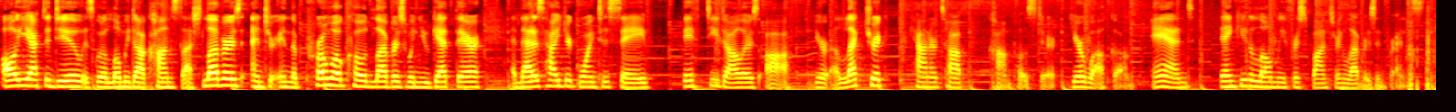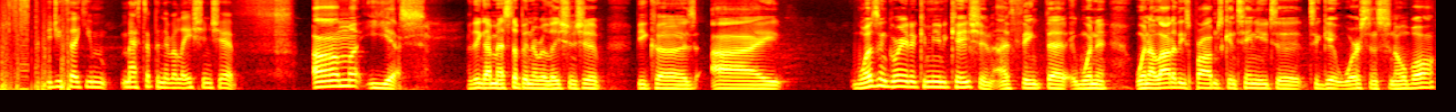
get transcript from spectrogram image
All you have to do is go to lomi.com slash lovers, enter in the promo code lovers when you get there, and that is how you're going to save $50 off your electric countertop composter. You're welcome. And thank you to Lomi for sponsoring Lovers and Friends. Did you feel like you messed up in the relationship? Um, yes. I think I messed up in the relationship because I wasn't great at communication. I think that when when a lot of these problems continue to to get worse and snowball,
